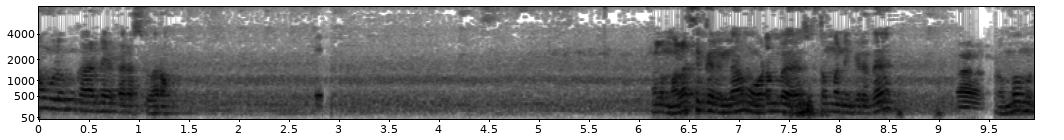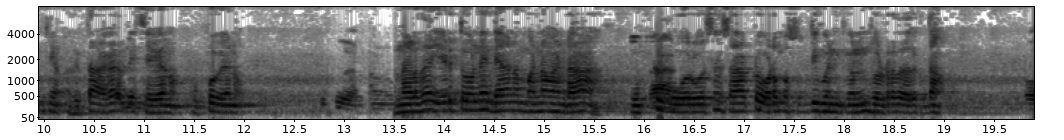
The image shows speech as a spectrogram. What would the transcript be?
அவங்களுக்கும் கார்டியாக் அரெஸ்ட் வரும். அதனால மலசிக்கல் இல்லாம உடம்ப சுத்தம் பண்ணிக்கிறது. ரொம்ப முக்கியம். அதுக்கு தான் அகரத்தை செய்யணும். உப்பு வேணும். உப்பு வேணும். அதனாலதான் எடுத்த உடனே தியானம் பண்ண வேண்டாம். உப்பு. ஒரு வருஷம் சாப்பிட்டு உடம்ப சுத்தி பண்ணிக்கணும்னு சொல்றது அதுக்கு தான் ஓ.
